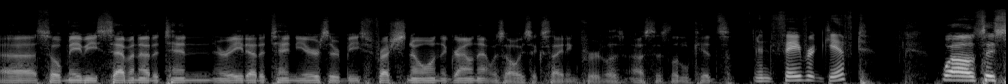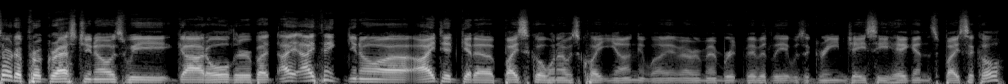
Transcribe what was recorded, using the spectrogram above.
uh, so maybe seven out of ten or eight out of ten years there'd be fresh snow on the ground. That was always exciting for us as little kids. And favorite gift? Well, it sort of progressed, you know, as we got older. But I, I think, you know, uh, I did get a bicycle when I was quite young. It, I remember it vividly. It was a green J.C. Higgins bicycle.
